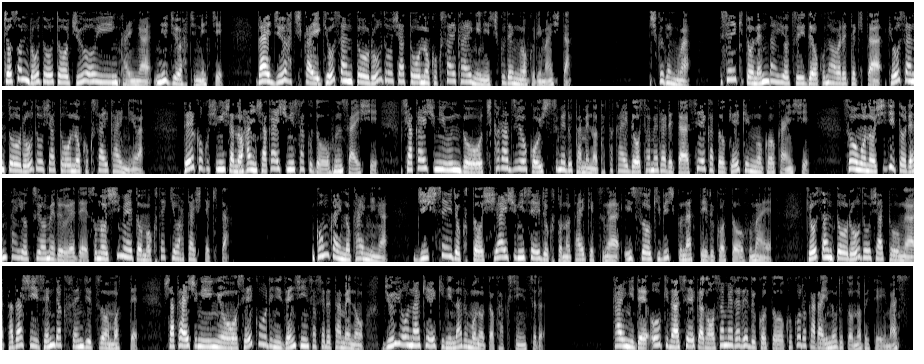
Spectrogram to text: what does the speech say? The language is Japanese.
朝鮮労働党中央委員会が28日、第18回共産党労働者党の国際会議に祝電を送りました。祝電は、世紀と年代を継いで行われてきた共産党労働者党の国際会議は、帝国主義者の反社会主義策動を粉砕し、社会主義運動を力強く推し進めるための戦いで収められた成果と経験を交換し、相互の支持と連帯を強める上でその使命と目的を果たしてきた。今回の会議が、自主勢力と支配主義勢力との対決が一層厳しくなっていることを踏まえ、共産党労働者党が正しい戦略戦術をもって、社会主義医業を成功裏に前進させるための重要な契機になるものと確信する。会議で大きな成果が収められることを心から祈ると述べています。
